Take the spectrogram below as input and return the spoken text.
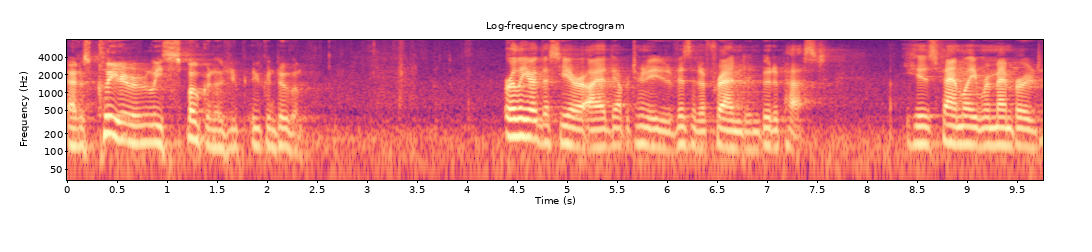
and as clearly spoken as you, you can do them. Earlier this year, I had the opportunity to visit a friend in Budapest. His family remembered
